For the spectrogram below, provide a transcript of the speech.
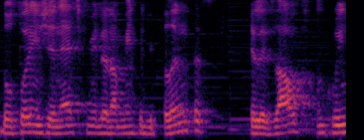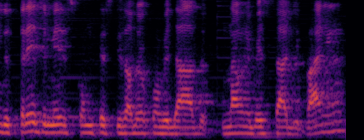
doutor em genética e melhoramento de plantas pela Exalc, incluindo 13 meses como pesquisador convidado na Universidade de Wageningen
